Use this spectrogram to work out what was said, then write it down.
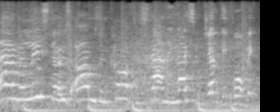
and release those arms and come up to standing nice and gently for me.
